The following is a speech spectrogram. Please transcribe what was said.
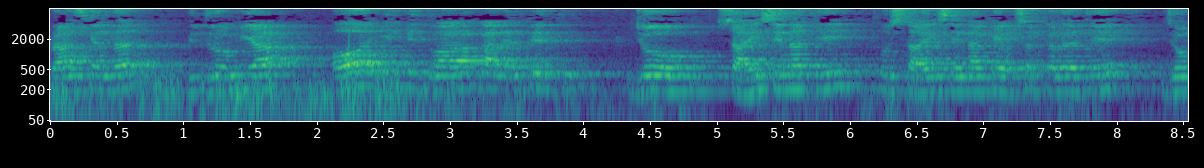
फ्रांस के अंदर विद्रोह किया और इन विद्वानों का नेतृत्व, जो शाही सेना थी, उस शाही सेना के अवसर कर रहे थे, जो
